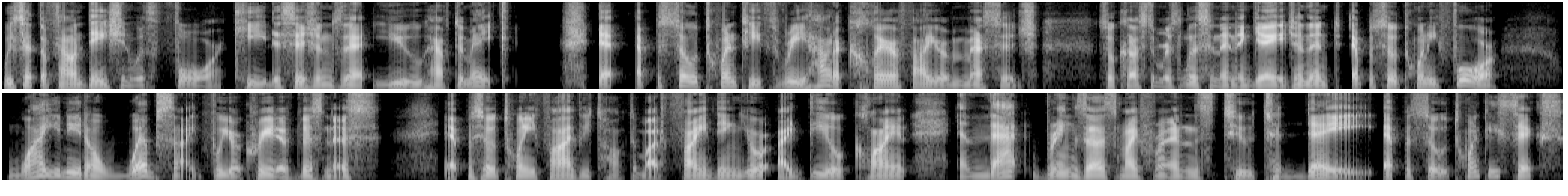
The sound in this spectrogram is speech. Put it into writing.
we set the foundation with four key decisions that you have to make. Episode 23, how to clarify your message so customers listen and engage. And then episode 24, why you need a website for your creative business. Episode 25, we talked about finding your ideal client. And that brings us, my friends, to today, episode 26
